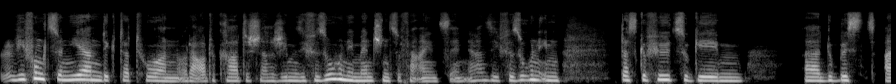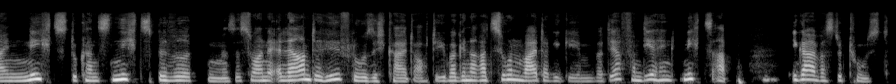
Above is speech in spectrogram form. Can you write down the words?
wie funktionieren Diktaturen oder autokratische Regime? Sie versuchen, die Menschen zu vereinzeln. Ja? Sie versuchen ihnen das Gefühl zu geben, du bist ein Nichts, du kannst nichts bewirken. Es ist so eine erlernte Hilflosigkeit auch, die über Generationen weitergegeben wird. Ja, von dir hängt nichts ab, egal was du tust.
